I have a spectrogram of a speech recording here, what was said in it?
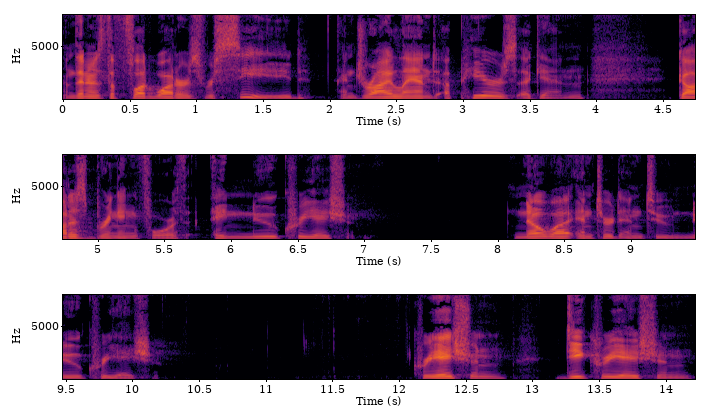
And then as the floodwaters recede and dry land appears again, God is bringing forth a new creation. Noah entered into new creation. Creation, decreation,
